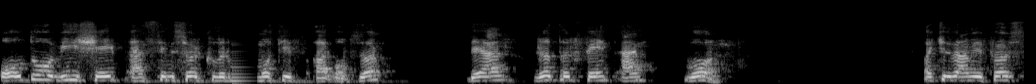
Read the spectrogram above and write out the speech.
Although V-shaped and semicircular motifs are observed, they are rather faint and worn. Actually, when we first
